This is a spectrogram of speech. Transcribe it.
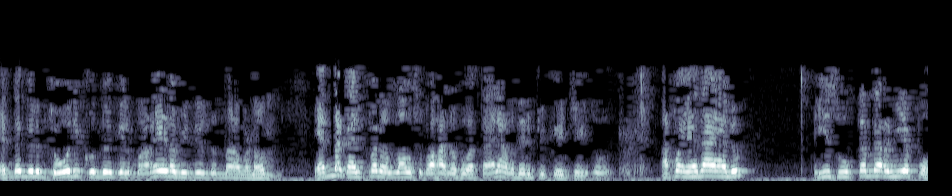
എന്തെങ്കിലും ചോദിക്കുന്നുവെങ്കിൽ മറയുടെ പിന്നിൽ നിന്നാവണം എന്ന കൽപ്പന അള്ളാഹു സുബാനുഭവത്താൽ അവതരിപ്പിക്കുകയും ചെയ്തു. അപ്പൊ ഏതായാലും ഈ സൂക്തം ഇറങ്ങിയപ്പോ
